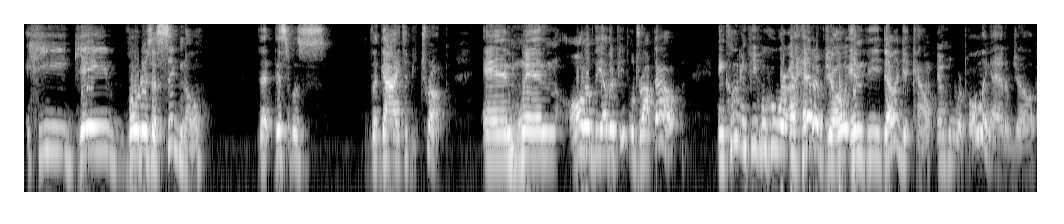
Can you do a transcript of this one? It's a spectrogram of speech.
he gave voters a signal that this was the guy to be Trump. And when all of the other people dropped out, including people who were ahead of Joe in the delegate count and who were polling ahead of Joe,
